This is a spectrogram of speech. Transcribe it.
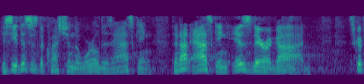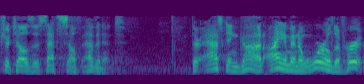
You see, this is the question the world is asking. They're not asking, is there a God? Scripture tells us that's self evident. They're asking God, I am in a world of hurt.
